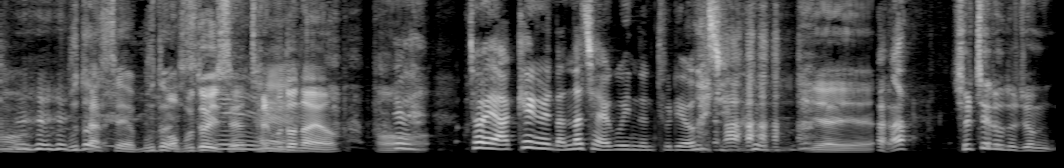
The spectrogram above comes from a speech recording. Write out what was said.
어, 묻어 있어요. 묻어 어 있어. 묻어 있어요 네. 잘 묻어나요 어. 네. 저의 악행을 낱낱이 알고 있는 둘이어가지고 예, 예. 실제로도 좀,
